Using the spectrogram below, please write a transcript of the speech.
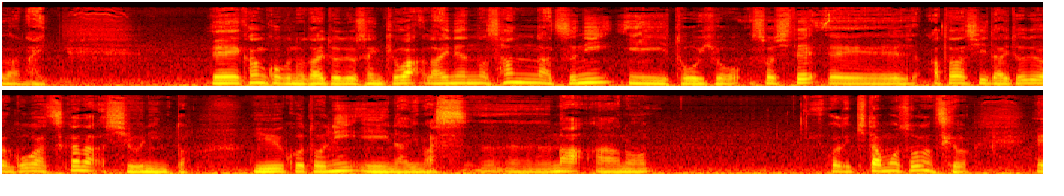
はない。えー、韓国の大統領選挙は来年の3月に投票そして、えー、新しい大統領は5月から就任ということになります。まああのこれ北もそうなんですけど、え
